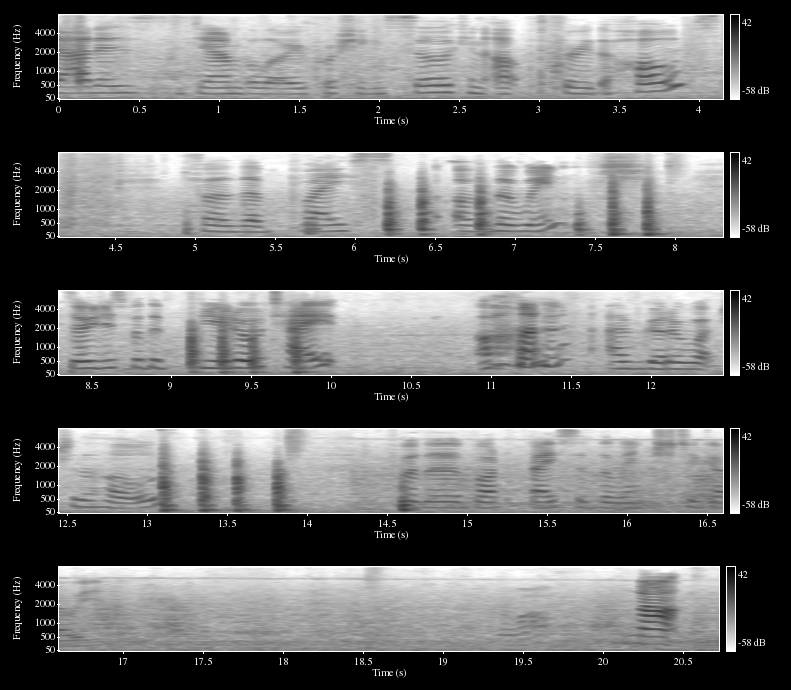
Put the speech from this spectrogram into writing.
Dad is down below pushing silicon up through the holes for the base of the winch. So we just put the butyl tape on. I've got to watch the holes for the base of the winch to go in. Nah.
